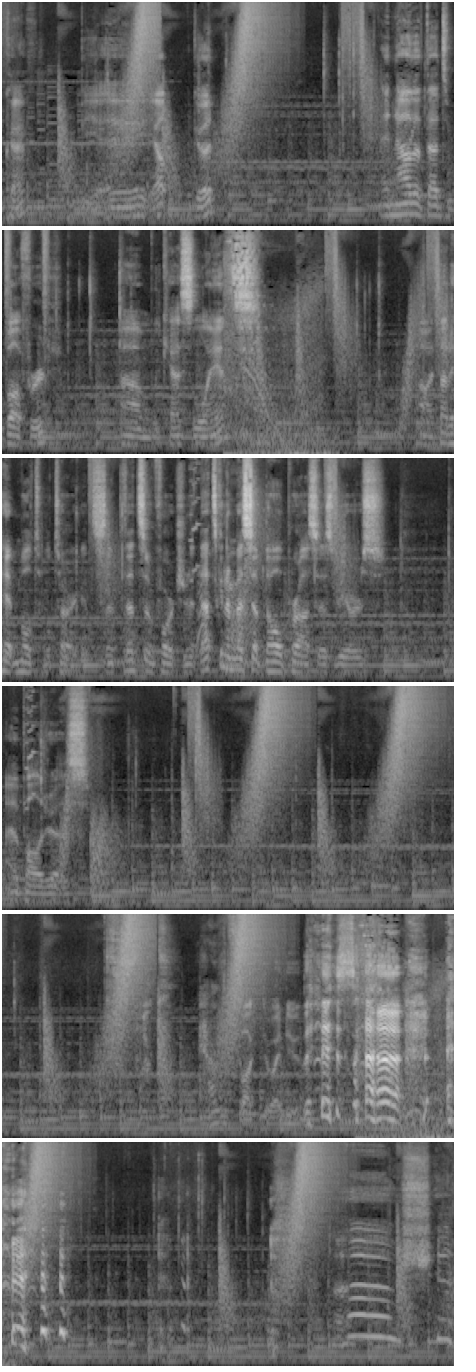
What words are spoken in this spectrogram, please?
Okay. BA, yep, good. And now that that's buffered, um, we cast Lance. Oh, I thought I hit multiple targets. That, that's unfortunate. That's gonna mess up the whole process, viewers. I apologize. Fuck do I do this? oh, shit.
